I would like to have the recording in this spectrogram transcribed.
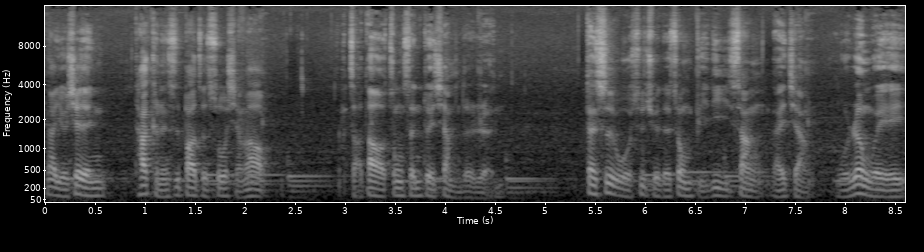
那有些人他可能是抱着说想要找到终身对象的人，但是我是觉得这种比例上来讲，我认为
